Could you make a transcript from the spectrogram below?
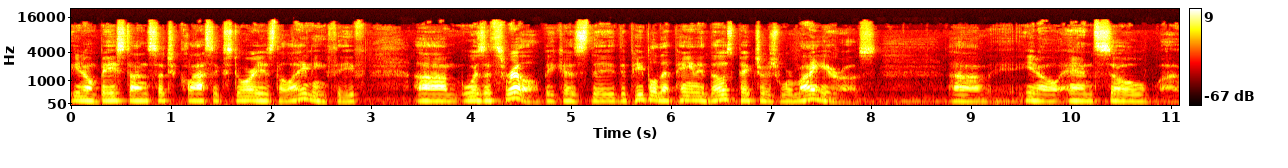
you know, based on such a classic story as The Lightning Thief, um, was a thrill because the, the people that painted those pictures were my heroes. Um, you know, and so uh,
